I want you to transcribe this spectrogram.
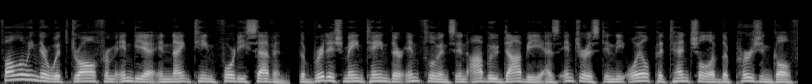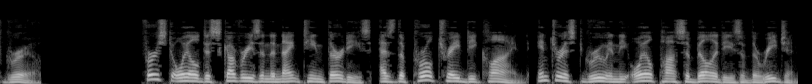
Following their withdrawal from India in 1947, the British maintained their influence in Abu Dhabi as interest in the oil potential of the Persian Gulf grew. First oil discoveries in the 1930s, as the pearl trade declined, interest grew in the oil possibilities of the region.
